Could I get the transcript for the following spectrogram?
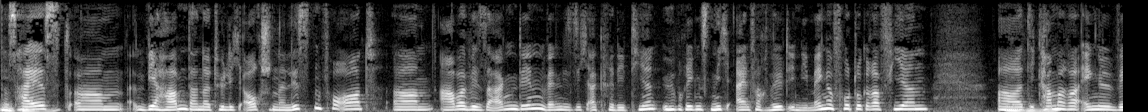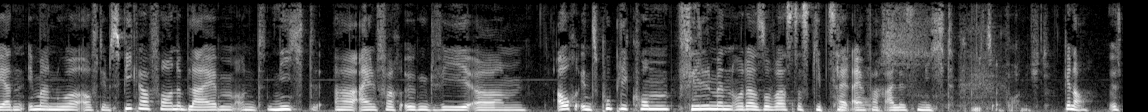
Das heißt, ähm, wir haben dann natürlich auch Journalisten vor Ort, ähm, aber wir sagen denen, wenn die sich akkreditieren, übrigens nicht einfach wild in die Menge fotografieren. Äh, Die Kameraengel werden immer nur auf dem Speaker vorne bleiben und nicht äh, einfach irgendwie ähm, auch ins Publikum filmen oder sowas. Das gibt's halt Genau, einfach alles nicht. Spielt's einfach nicht. Genau, es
